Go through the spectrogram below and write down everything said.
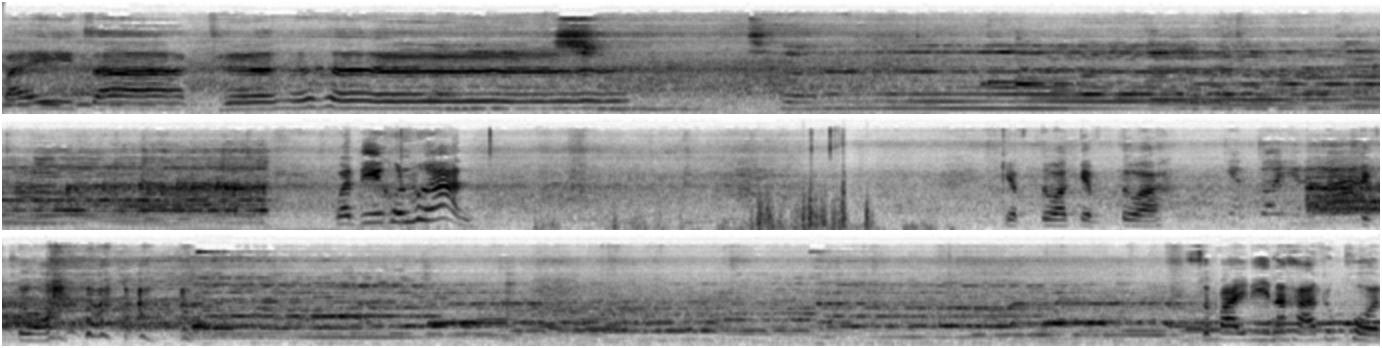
ไปจากเธอ วัสดีคุณเพื่อน เก็บตัวเก็บตัว เก็บตัวอยู่นะเก็บตัว สบายดีนะคะทุกคน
